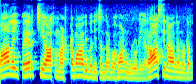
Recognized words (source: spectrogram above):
மாலை பயிற்சியாகும் அஷ்டமாதிபதி சந்திர பகவான் உங்களுடைய ராசிநாதனுடன்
